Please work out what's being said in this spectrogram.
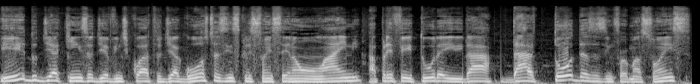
e do dia 15 ao dia 24 de agosto as inscrições serão online. A prefeitura irá dar todas as informações.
